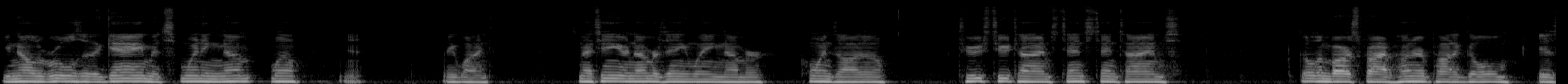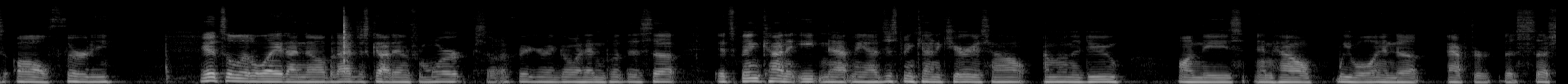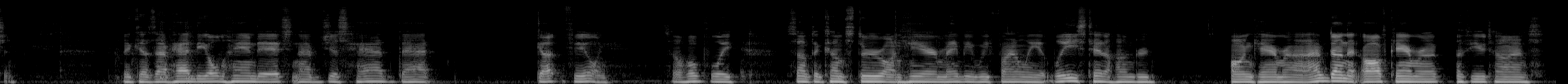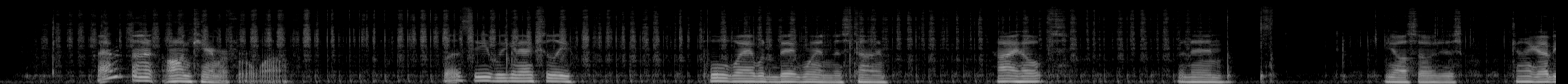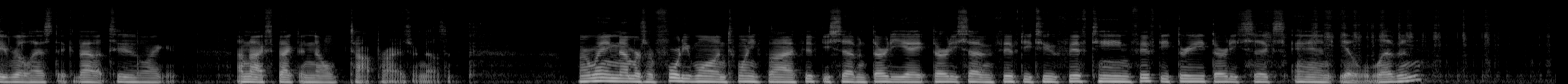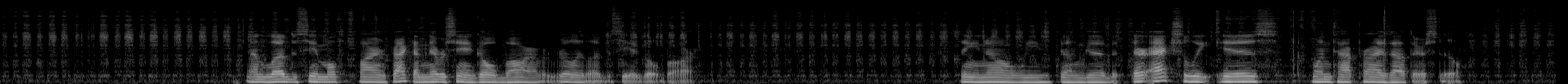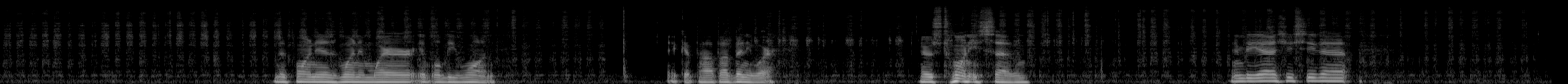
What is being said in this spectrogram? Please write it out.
You know the rules of the game. It's winning num well, yeah. Rewind. It's matching your numbers any winning number. Coins auto. Twos two times, tens ten times. Golden bars 500. Pot of gold is all 30. It's a little late, I know, but I just got in from work, so I figured I'd go ahead and put this up. It's been kind of eating at me. I've just been kind of curious how I'm going to do on these and how we will end up after this session. Because I've had the old hand itch and I've just had that gut feeling. So hopefully something comes through on here. Maybe we finally at least hit 100 on camera. I've done it off camera a few times. I haven't done it on camera for a while. So let's see if we can actually pull away with a big win this time. High hopes. But then you also just kind of got to be realistic about it too. Like, I'm not expecting no top prize or nothing. Our winning numbers are 41, 25, 57, 38, 37, 52, 15, 53, 36, and 11. I'd love to see a multiplier. In fact, I've never seen a gold bar. I would really love to see a gold bar. So you know we've done good. But there actually is one top prize out there still. The point is when and where it will be won. It could pop up anywhere. There's 27. MBS, you see that?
